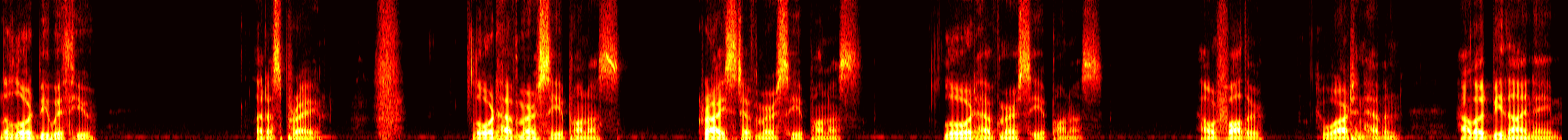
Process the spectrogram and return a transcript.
The Lord be with you. Let us pray. Lord, have mercy upon us. Christ, have mercy upon us. Lord, have mercy upon us. Our Father, who art in heaven, hallowed be thy name.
